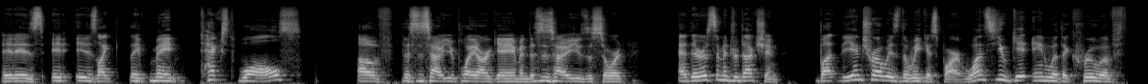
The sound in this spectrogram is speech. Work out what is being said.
It is. It, it is like they've made text walls of this is how you play our game and this is how you use a sword. And there is some introduction, but the intro is the weakest part. Once you get in with a crew of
